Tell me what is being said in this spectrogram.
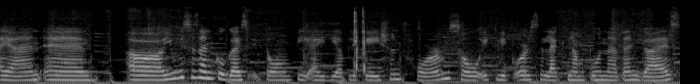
Ayan, and uh, yung isasend ko guys itong PID application form. So, i-click or select lang po natin guys.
